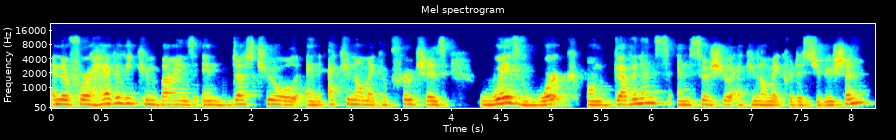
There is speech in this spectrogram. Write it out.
and therefore heavily combines industrial and economic approaches with work on governance and socio-economic redistribution.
